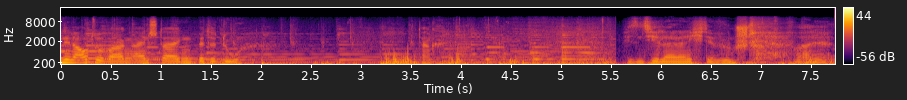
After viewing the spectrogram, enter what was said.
In den Autowagen einsteigen, bitte du. Danke. Wir sind hier leider nicht erwünscht, weil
